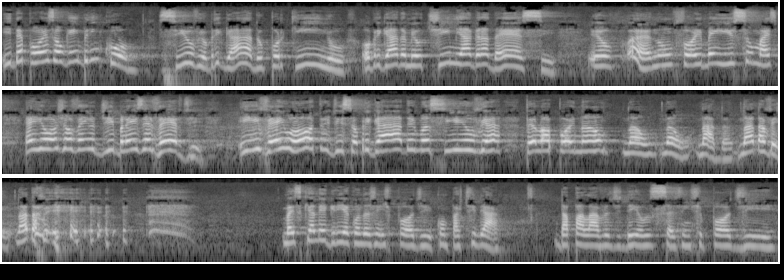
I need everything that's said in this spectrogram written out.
E depois alguém brincou. Silvio, obrigado, porquinho, obrigada, meu time agradece. Eu, é, não foi bem isso, mas. E hoje eu venho de blazer verde. E veio outro e disse: Obrigada, irmã Silvia, pelo apoio. Não, não, não, nada, nada a ver, nada a ver. Mas que alegria quando a gente pode compartilhar da palavra de Deus, a gente pode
